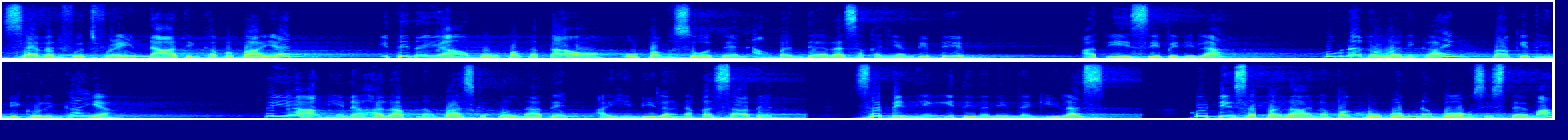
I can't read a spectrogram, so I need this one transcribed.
7-foot frame na ating kababayan, itinaya ang buong pagkatao upang suotin ang bandera sa kanyang dibdib. At iisipin nila, kung nagawa ni Kai, bakit hindi ko rin kaya? Kaya ang hinaharap ng basketball natin ay hindi lang nakasabit sa binhing itinanim ng gilas, kundi sa paraan ng paghubog ng buong sistema.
